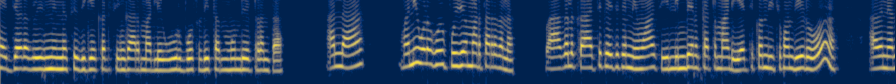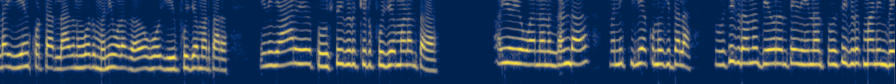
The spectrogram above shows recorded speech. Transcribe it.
ಹೆಜ್ಜಾಡಗ್ಲಿ, ನಿನ್ನ ಸಿದಿಗೆ ಕಟ್ ಸಿಂಗಾರ ಮಾಡ್ಲಿ, ಊರ್ ಬೋಸಡಿ ತಂದು ಮುಂದೆ ಇಟ್ರಂತ. ಅಲ್ಲ, ಮನಿ ಒಳಗೆ ಹೋಗಿ ಪೂಜೆ ಮಾಡ್ತಾರ ಅದನ್ನ. ಬಾಗಲ ಕಾಚಕ ಈಚಕ ನಿವಾಸಿ, ಲಿಂಬೆನ ಕಟ್ ಮಾಡಿ ಹೆಚ್ಚಕೊಂದು ಇಚ್ಕೊಂದು ಇಡು. ಅದನ್ನೆಲ್ಲ ಏನು ಕೊಟ್ಟಾರಲ್ಲ ಅದನ್ನ ಓದ್ ಮನಿ ಒಳಗ ಹೋಗಿ ಪೂಜೆ ಮಾಡ್ತಾರ. ನಿನಗೆ ಯಾರು ತುಳಸಿ ಗಿಡಕ್ಕಿಟ್ಟು ಪೂಜೆ ಮಾಡಂತ? ಅಯ್ಯೋ ಯವ್ವ ನನ್ನ ಗಂಡ ಮನೆ ಕಿಲಿ ಹಾಕೊಂಡು ಹೋಗಿದ್ದಲ್ಲ. ತುಳಸಿ ಗಿಡನ ದೇವ್ರ ಅಂತೇಳಿ ನಾನು ತುಳಸಿ ಗಿಡಕ್ಕೆ ಮಾಡಿನ್ಬೆ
